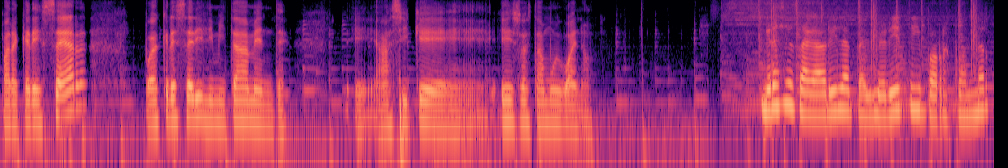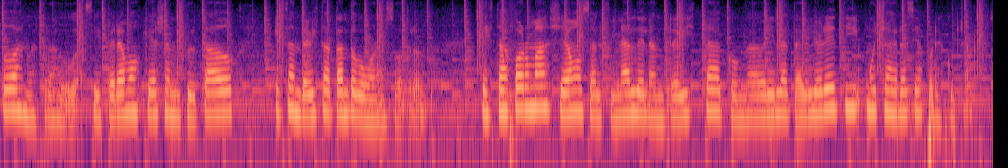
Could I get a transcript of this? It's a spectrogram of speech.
para crecer, puedes crecer ilimitadamente. Eh, así que eso está muy bueno. Gracias a Gabriela Taglioretti por responder todas nuestras dudas y esperamos que hayan disfrutado esta entrevista tanto como nosotros. De esta forma llegamos al final de la entrevista con Gabriela Taglioretti. Muchas gracias por escucharnos.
